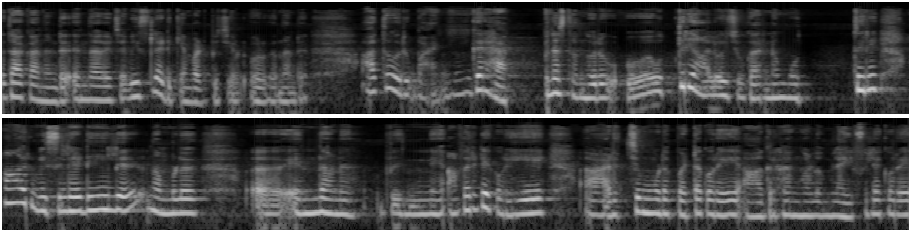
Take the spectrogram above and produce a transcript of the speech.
ഇതാക്കാനുണ്ട് എന്താ വെച്ചാൽ വിസിലടിക്കാൻ പഠിപ്പിച്ച് കൊടുക്കുന്നുണ്ട്. അതൊരു ഭയങ്കര ഹാപ്പിനെസ് തന്നൊരു ഒത്തിരി ആലോചിച്ചു. കാരണം ഒത്തിരി ആ ഒരു വിസിലടിയിൽ നമ്മൾ എന്താണ് പിന്നെ അവരുടെ കുറേ അടച്ചു മൂടപ്പെട്ട കുറേ ആഗ്രഹങ്ങളും ലൈഫിലെ കുറേ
